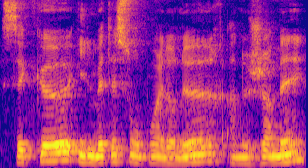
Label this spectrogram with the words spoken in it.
c'est qu'il mettait son point d'honneur à ne jamais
